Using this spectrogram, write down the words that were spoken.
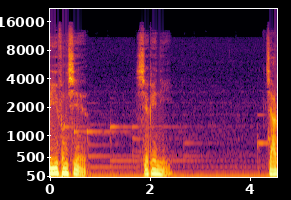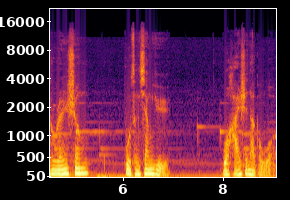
第一封信，写给你。假如人生不曾相遇，我还是那个我。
